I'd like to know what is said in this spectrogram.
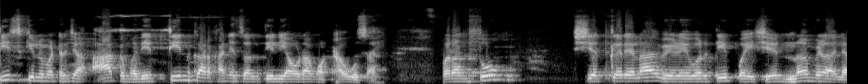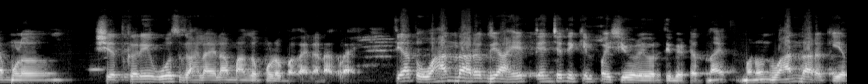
तीस किलोमीटरच्या आतमध्ये तीन कारखाने चालतील एवढा मोठा ऊस आहे. परंतु शेतकऱ्याला वेळेवरती पैसे न मिळाल्यामुळं शेतकरी ऊस घालायला मागं पुढं बघायला लागलाय. त्यात वाहनधारक जे आहेत त्यांचे देखील पैसे वेळेवरती भेटत नाहीत. म्हणून वाहनधारक येत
